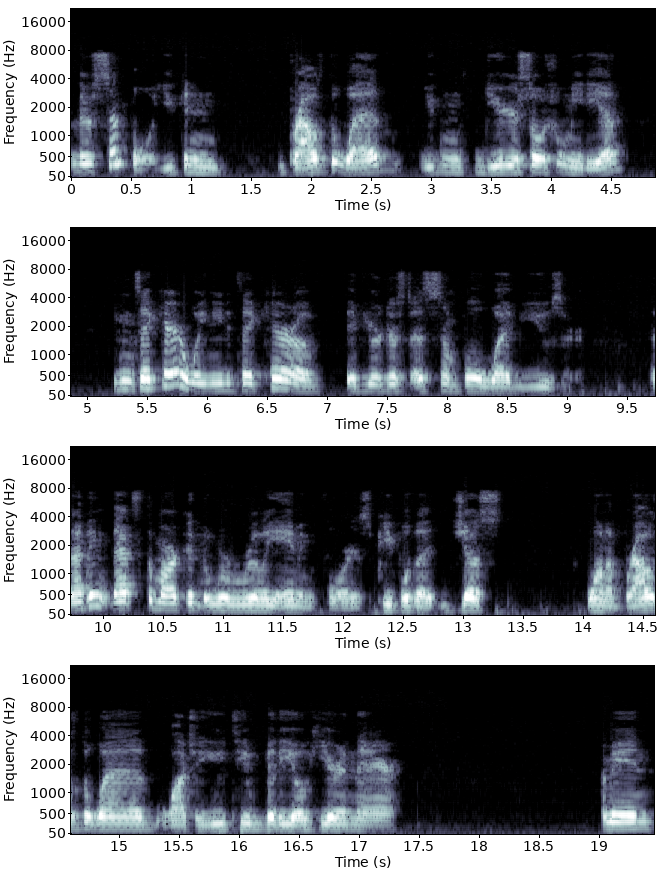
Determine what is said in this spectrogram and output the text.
they're simple. You can browse the web, you can do your social media, you can take care of what you need to take care of if you're just a simple web user. And I think that's the market that we're really aiming for is people that just want to browse the web, watch a YouTube video here and there. I mean,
